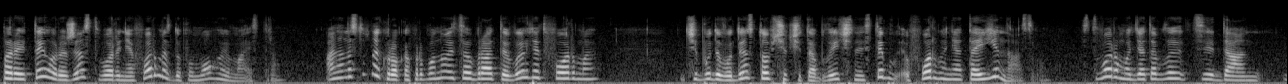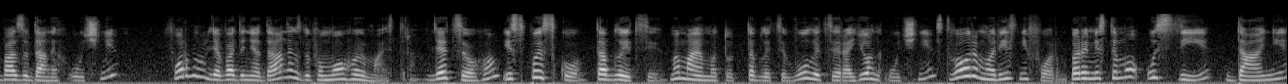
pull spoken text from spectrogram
перейти у режим створення форми з допомогою майстра. А на наступних кроках пропонується обрати вигляд форми, чи буде в один стовпчик чи табличний, стиль оформлення та її назву. Створимо для таблиці дан... бази даних учнів форму для введення даних з допомогою майстра. Для цього із списку таблиці ми маємо тут таблиці вулиці, район, учні, створимо різні форми. Перемістимо усі дані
